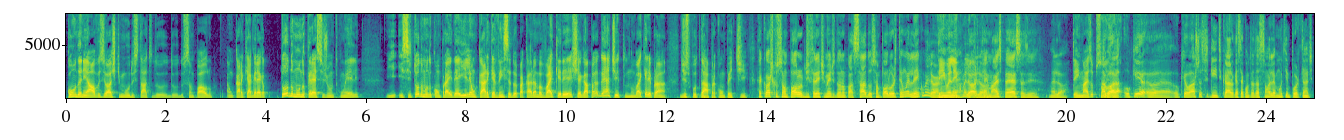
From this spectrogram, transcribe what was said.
Com o Dani Alves, eu acho que muda o status do, do, do São Paulo. É um cara que agrega, todo mundo cresce junto com ele. E, e, se todo mundo comprar a ideia, e ele é um cara que é vencedor pra caramba, vai querer chegar para ganhar título, não vai querer para disputar, para competir. É que eu acho que o São Paulo, diferentemente do ano passado, o São Paulo hoje tem um elenco melhor. Tem né? um elenco é, melhor. melhor. Tem mais peças e melhor. Tem mais opções. Agora, o que, uh, o que eu acho é o seguinte, claro que essa contratação é muito importante,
